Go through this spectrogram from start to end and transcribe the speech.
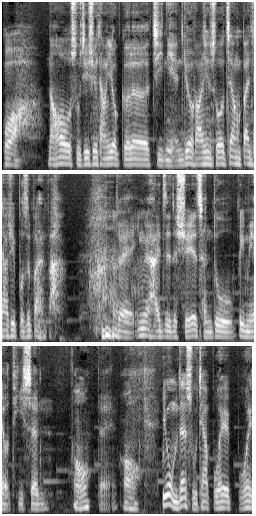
哇！然后暑期学堂又隔了几年，就发现说这样办下去不是办法。对，因为孩子的学业程度并没有提升。哦，对，哦，因为我们在暑假不会不会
